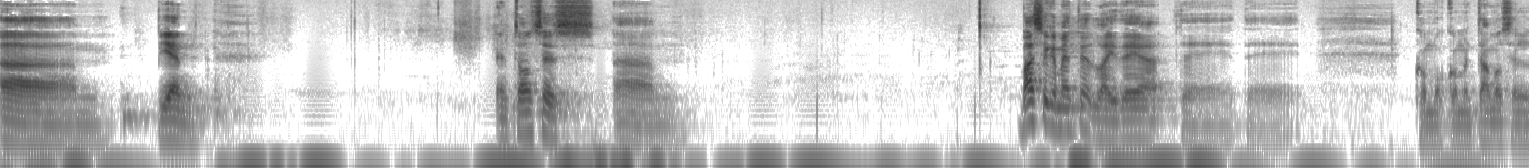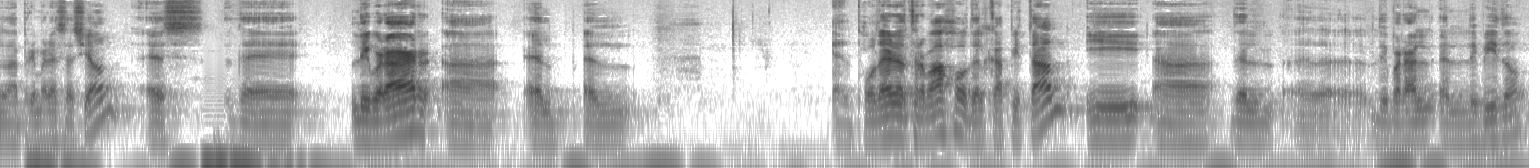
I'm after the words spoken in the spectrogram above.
Um, bien. Entonces, um, básicamente la idea de, como comentamos en la primera sesión, es de liberar el, el el poder del trabajo, del capital y uh, del, uh, liberar el libido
